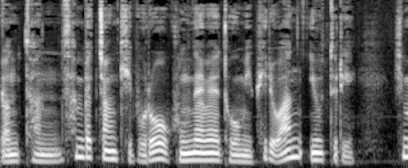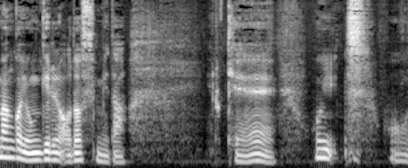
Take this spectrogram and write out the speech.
연탄 300장 기부로 국내외 도움이 필요한 이웃들이 희망과 용기를 얻었습니다. 이렇게 어, 어,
